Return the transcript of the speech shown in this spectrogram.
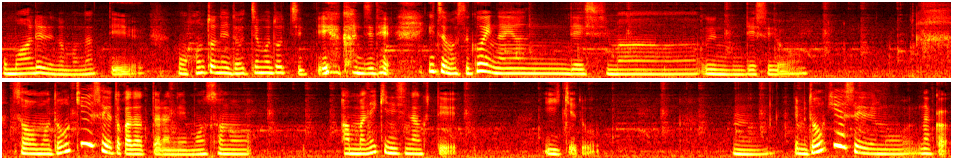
思われるのもなっていうもうほんとねどっちもどっちっていう感じで いつもすごい悩んでしまうんですよ。そうもう同級生とかだったらねもうそのあんまね気にしなくていいけど。うん。でも同級生でもなんか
